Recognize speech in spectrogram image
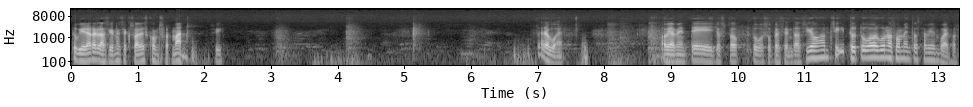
tuviera relaciones sexuales con su hermano. Sí. Pero bueno. Obviamente Justop tuvo su presentación, sí, tuvo algunos momentos también buenos,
